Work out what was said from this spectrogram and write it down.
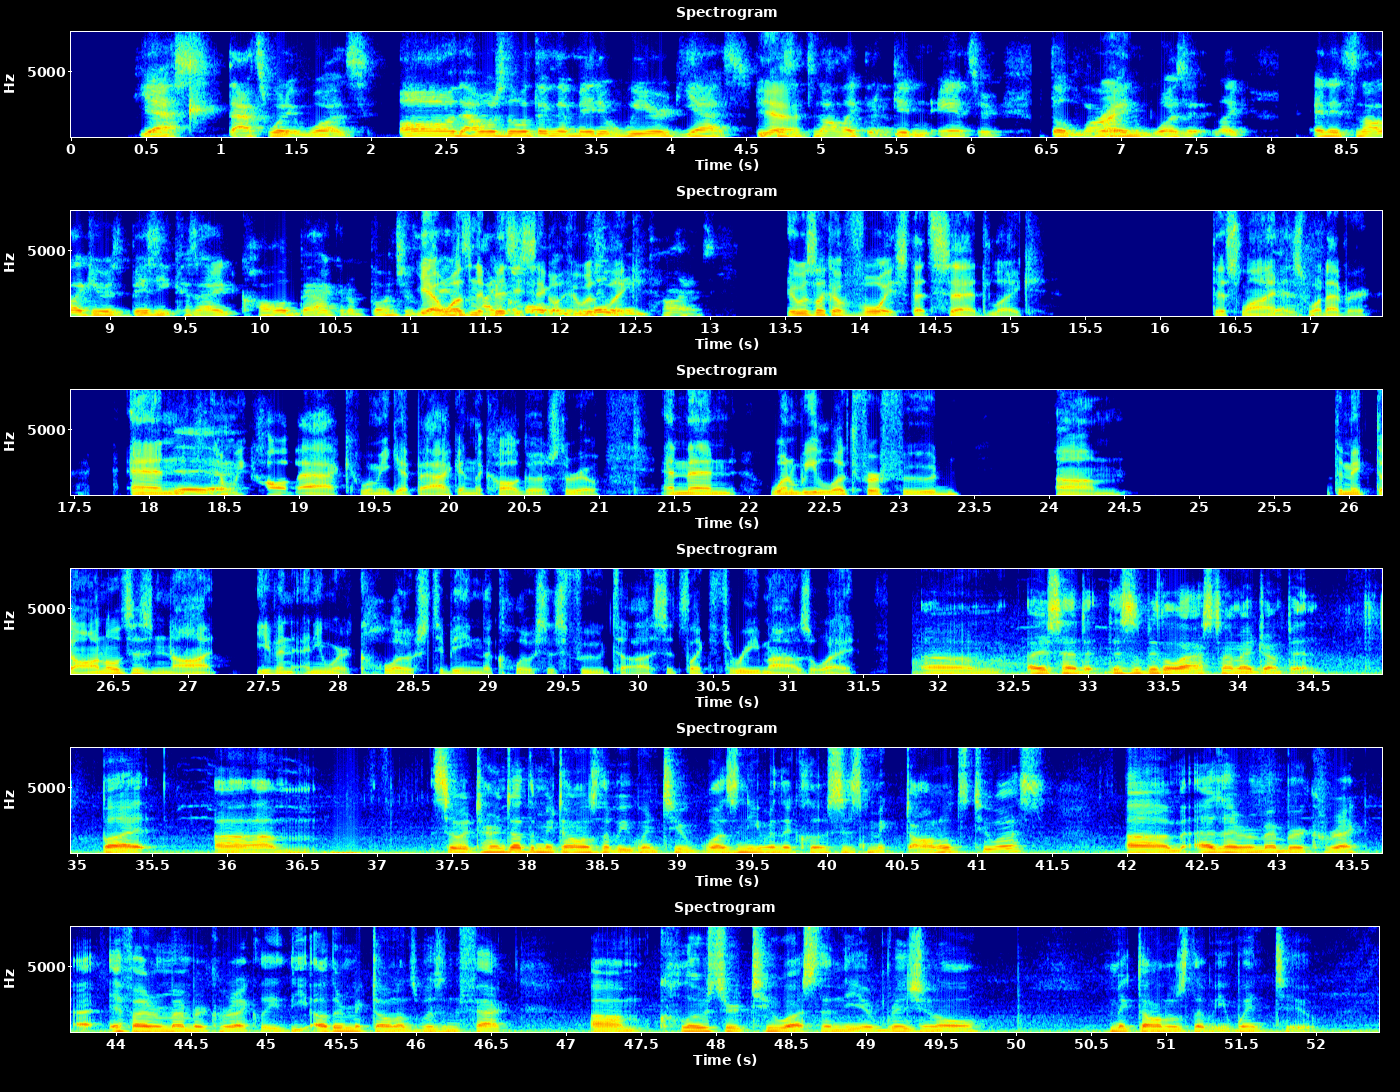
yes, that's what it was. Oh, that was the one thing that made it weird. Yes, because Yeah. it's not like they didn't answer. The Right. line wasn't like, and it's not like it was busy because I had called back at a bunch of Yeah, it random- wasn't a I busy signal, it was, like- times. It was like a voice that said like, this line Yeah. is whatever. And Yeah, yeah. then we call back when we get back, and the call goes through. And then when we looked for food, um, the McDonald's is not even anywhere close to being the closest food to us. It's like three miles away. Um, I just had this will be the last time I jump in, but um, so it turns out the McDonald's that we went to wasn't even the closest McDonald's to us. Um, as I remember correct, uh, if I remember correctly, the other McDonald's was in fact um, closer to us than the original McDonald's that we went to.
